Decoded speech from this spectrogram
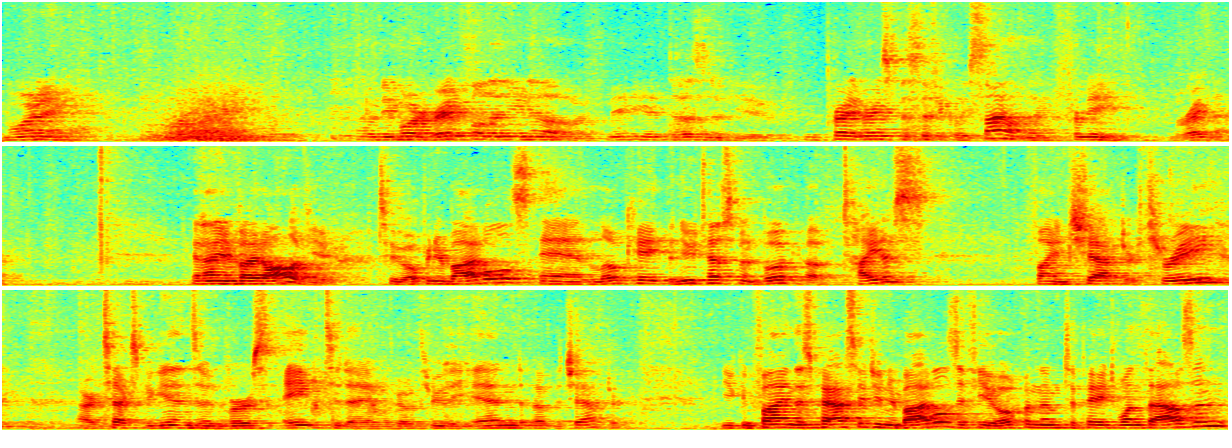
Good morning. I would be more grateful than you know if maybe a dozen of you would pray very specifically, silently, for me right now. And I invite all of you to open your Bibles and locate the New Testament book of Titus. Find chapter 3. Our text begins in verse 8 today, and we'll go through the end of the chapter. You can find this passage in your Bibles if you open them to page 1000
